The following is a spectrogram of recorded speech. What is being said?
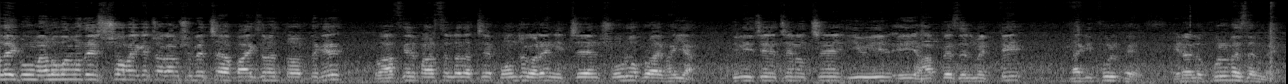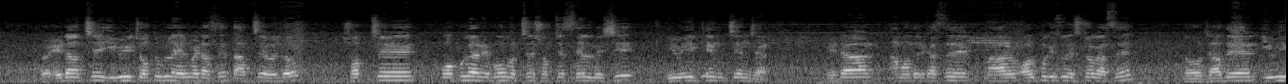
আলাইকুম, হ্যালো বাংলাদেশ, সবাইকে চগাম শুভেচ্ছা বাইক জনের তরফ থেকে। তো আজকের পার্সেলটা যাচ্ছে পঞ্চগড়ে, নিচ্ছেন সৌরভ রয় ভাইয়া। তিনি চেয়েছেন হচ্ছে ইউইর এই হাফ ফেস হেলমেটটি নাকি ফুল ফেস এটা হলো ফুল ফেস হেলমেট তো এটা হচ্ছে ইউই যতগুলো হেলমেট আছে, তার চেয়ে হলো সবচেয়ে পপুলার এবং হচ্ছে সবচেয়ে সেল বেশি ইউই গেম চেঞ্জার এটার আমাদের কাছে আর অল্প কিছু স্টক আছে। তো যাদের ইভি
